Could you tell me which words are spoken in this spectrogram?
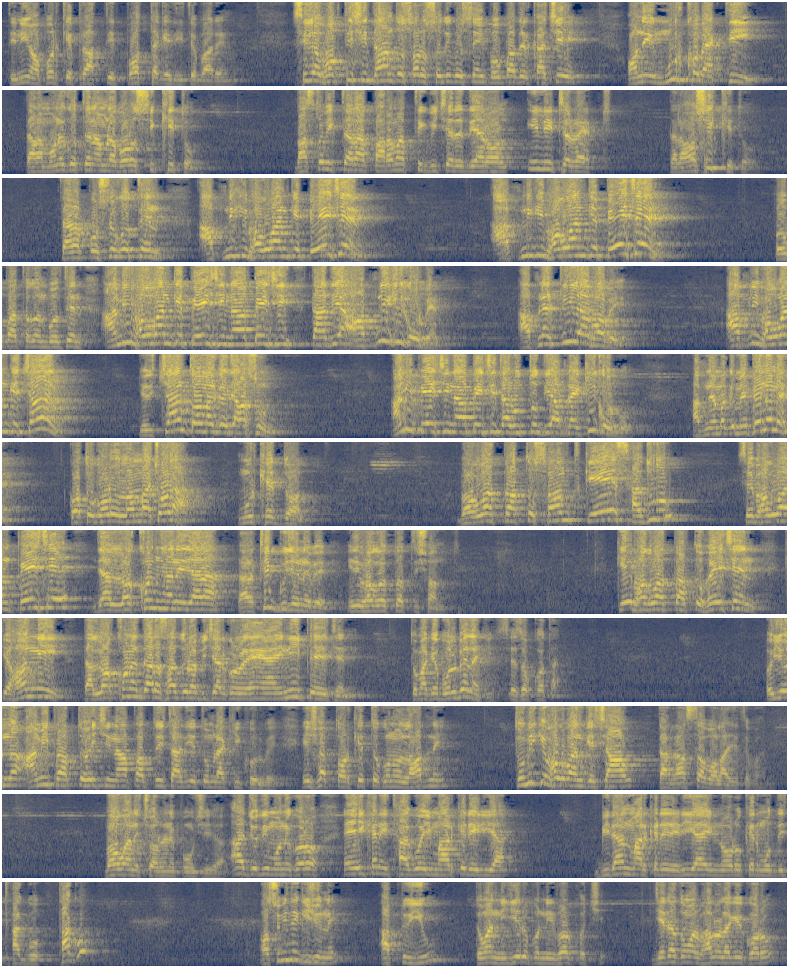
তিনি অপরকে প্রাপ্তির পথটাকে দিতে পারেন। শিল ভক্তি সিদ্ধান্ত সরস্বতী গোস্বামী বহুপাদের কাছে অনেক মূর্খ ব্যক্তি, তারা মনে করতেন আমরা বড় শিক্ষিত। বাস্তবিক তারা পারমার্থিক বিচারে দেয়ার অল ইলিটারেট তারা অশিক্ষিত। তারা প্রশ্ন করতেন, আপনি কি ভগবানকে পেয়েছেন? আপনি কি ভগবানকে পেয়েছেন? প্রপাত তখন বলতেন, আমি ভগবানকে পেয়েছি, না পেয়েছি, তা দিয়ে আপনি কি করবেন? আপনার কি লাভ হবে? আপনি ভগবানকে চান? যদি চান তো আমার কাছে আসুন। আমি পেয়েছি, না পেয়েছি, তার উত্তর দিয়ে আপনাকে কি করব। আপনি আমাকে মেপে নেবেন? কত বড় লম্বা চড়া, মূর্খের দল। ভগবত প্রাপ্ত সন্ত কে? সাধু। সে ভগবান পেয়েছে, যার লক্ষণ জানে যারা, তারা ঠিক বুঝে নেবে, ইনি ভগবত প্রাপ্তি সন্ত। কে ভগবত প্রাপ্ত হয়েছেন, কে হননি, তার লক্ষণের দ্বারা সাধুরা বিচার করবে হ্যাঁ ইনি পেয়েছেন। তোমাকে বলবে নাকি সেসব কথা? ওই জন্য আমি প্রাপ্ত হয়েছি, না প্রাপ্ত হয়েছি, তা দিয়ে তোমরা কি করবে? এইসব তর্কের তো কোনো লাভ নেই। তুমি কি ভগবানকে চাও? তার রাস্তা বলা যেতে পারে। ভগবানের চরণে পৌঁছে যাও। আর যদি মনে করো, এইখানেই থাকব, এই মার্কেট এরিয়া, বিধান মার্কেটের এরিয়ায়, নরকের মধ্যেই থাকব, থাকো। অসুবিধে কিছু নেই। আপ টু ইউ তোমার নিজের উপর নির্ভর করছে। যেটা তোমার ভালো লাগে, করো।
